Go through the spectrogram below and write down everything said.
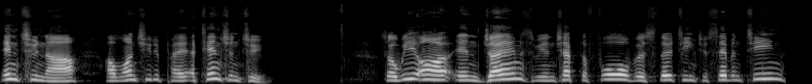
into now. I want you to pay attention to. So we are in James, we're in chapter 4, verse 13 to 17.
